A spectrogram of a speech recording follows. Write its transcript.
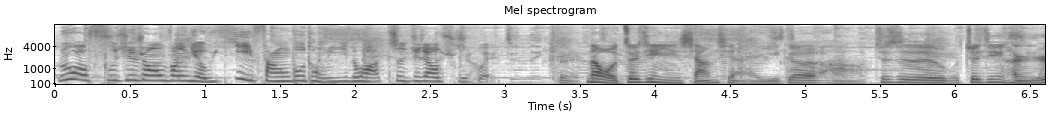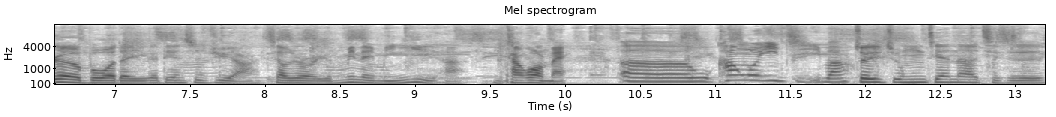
如果夫妻双方有一方不同意的话，这就叫出轨。对，那我最近想起来一个啊，就是最近很热播的一个电视剧啊，叫做《人民的名义》啊，你看过了没？呃，我看过一集吧。最中间呢，其实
